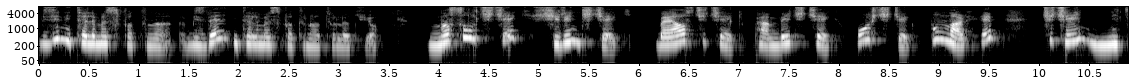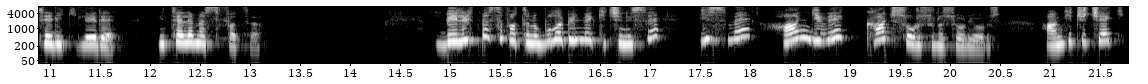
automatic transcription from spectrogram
bizi niteleme sıfatını, bize niteleme sıfatını hatırlatıyor. Nasıl çiçek? Şirin çiçek, beyaz çiçek, pembe çiçek, hoş çiçek. Bunlar hep çiçeğin nitelikleri, niteleme sıfatı. Belirtme sıfatını bulabilmek için ise isme hangi ve kaç sorusunu soruyoruz. Hangi çiçek,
